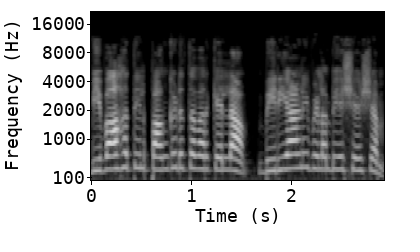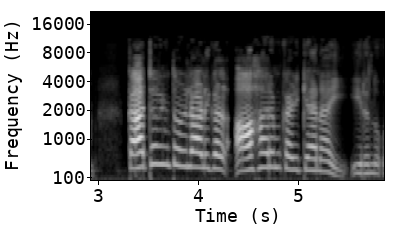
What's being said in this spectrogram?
വിവാഹത്തിൽ പങ്കെടുത്തവർക്കെല്ലാം ബിരിയാണി വിളമ്പിയ ശേഷം കാറ്ററിംഗ് തൊഴിലാളികൾ ആഹാരം കഴിക്കാനായി ഇരുന്നു.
